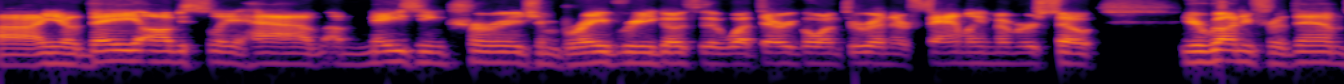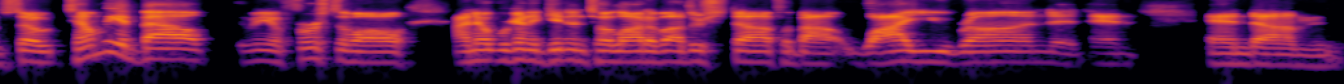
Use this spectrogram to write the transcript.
Uh, you know, they obviously have amazing courage and bravery to go through what they're going through and their family members. So you're running for them. So tell me about, you know, first of all, I know we're going to get into a lot of other stuff about why you run and, and, and, um,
